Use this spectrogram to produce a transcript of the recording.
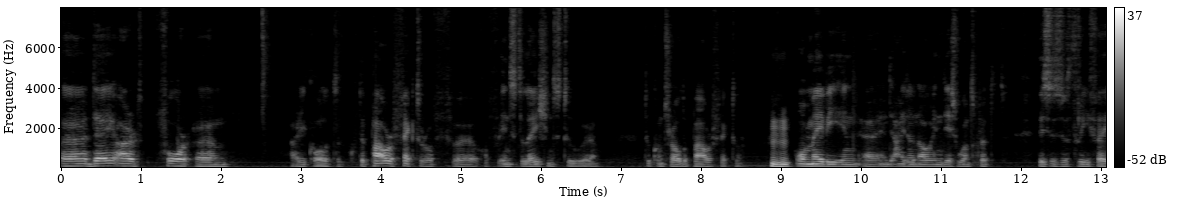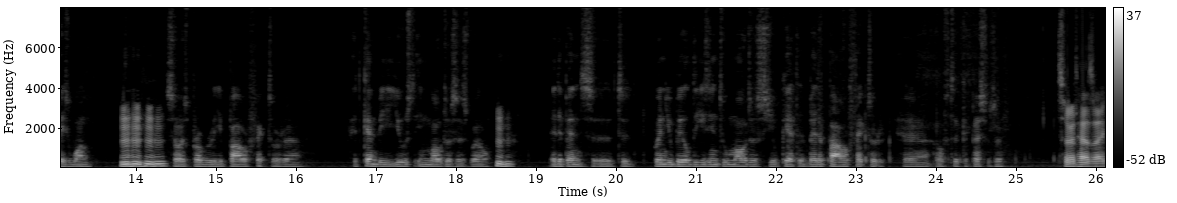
Uh, they are for um, how do you call it? The, the power factor of uh, of installations to uh, to control the power factor, mm -hmm. or maybe in, uh, in I don't know in this one, but this is a three phase one. Mm -hmm. So it's probably a power factor. Uh, it can be used in motors as well. Mm -hmm. It depends. Uh, to, when you build these into motors, you get a better power factor uh, of the capacitor. So it has a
